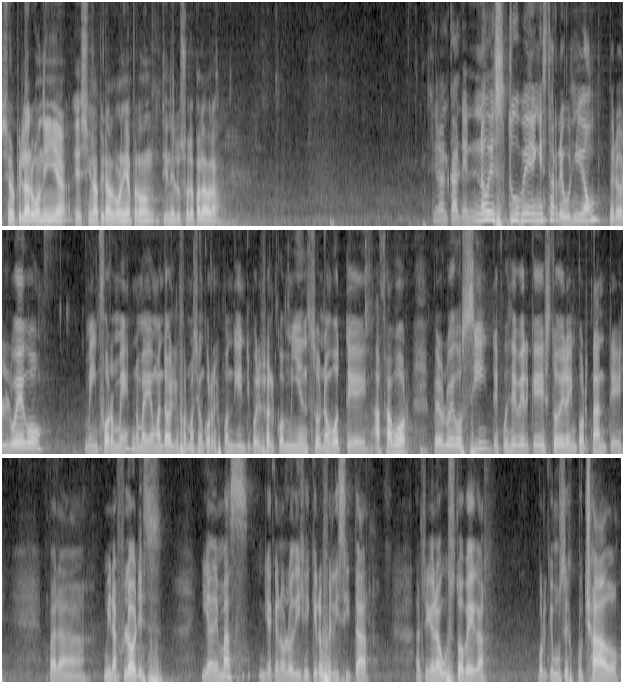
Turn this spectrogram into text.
Señor Pilar Bonilla, eh, señora Pilar Bonilla, perdón, tiene el uso de la palabra. Señor alcalde, no estuve en esta reunión, pero luego me informé, no me habían mandado la información correspondiente y por eso al comienzo no voté a favor, pero luego sí, después de ver que esto era importante para Miraflores. Y además, ya que no lo dije, quiero felicitar al señor Augusto Vega, porque hemos escuchado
